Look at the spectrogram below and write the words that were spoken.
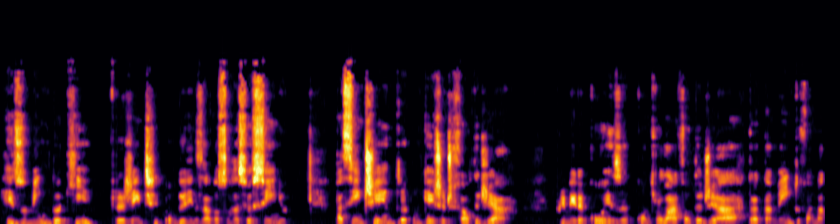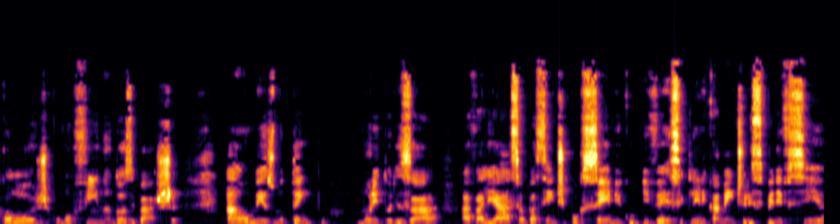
Resumindo aqui, para a gente organizar nosso raciocínio, paciente entra com queixa de falta de ar. Primeira coisa, controlar a falta de ar, tratamento farmacológico, morfina, dose baixa. Ao mesmo tempo, monitorizar, avaliar se é um paciente hipoxêmico e ver se clinicamente ele se beneficia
